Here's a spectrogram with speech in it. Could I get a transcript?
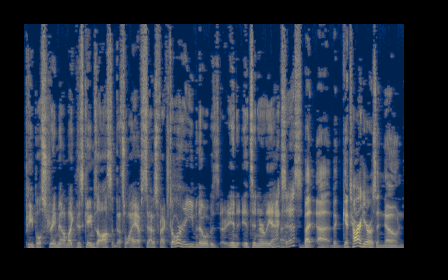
people stream it. I'm like, this game's awesome. That's why I have Satisfactory, even though it was in it's in early access. But uh, but Guitar Hero is a known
